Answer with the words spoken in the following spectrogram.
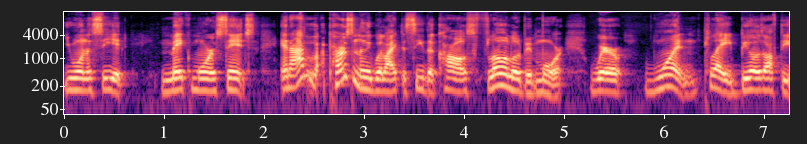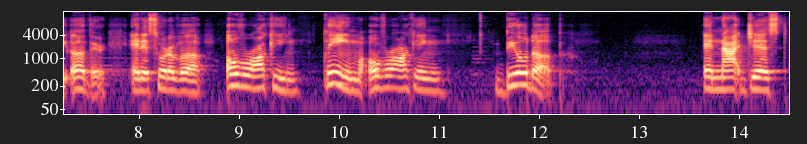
You want to see it make more sense. And I personally would like to see the calls flow a little bit more, where one play builds off the other, and it's sort of a overarching theme, overarching build up, and not just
